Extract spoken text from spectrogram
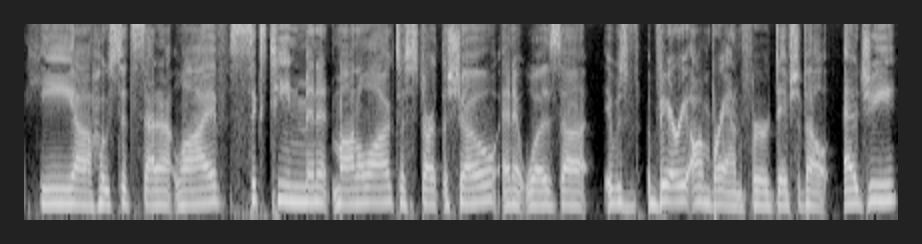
he uh, hosted Saturday Night Live, 16 minute monologue to start the show, and it was uh, it was very on brand for Dave Chappelle, edgy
